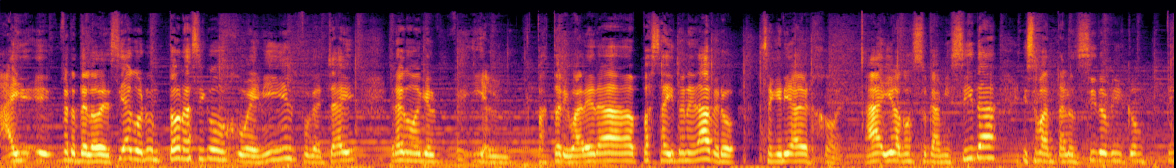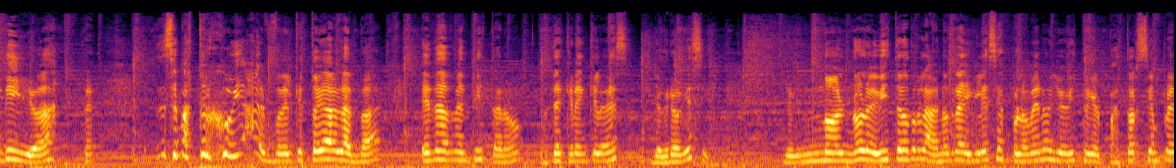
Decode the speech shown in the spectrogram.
Ay, eh, pero te lo decía con un tono así como juvenil, ¿cachai? Era como que el, y el pastor igual era pasadito en edad, pero se quería ver joven. Ah, iba con su camisita y su pantaloncito con pitillo, ¿ah? Ese pastor jovial pues, del que estoy hablando, ¿ah? Es de adventista, ¿no? ¿Ustedes creen que lo es? Yo creo que sí. No, no lo he visto en otro lado. En otras iglesias, por lo menos, yo he visto que el pastor siempre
